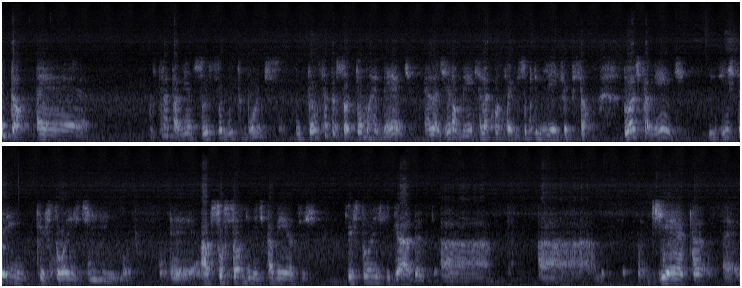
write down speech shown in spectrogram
Então, é, os tratamentos hoje são muito bons. Então, se a pessoa toma o remédio, ela geralmente ela consegue suprimir a infecção. Logicamente, existem questões de é, absorção de medicamentos, questões ligadas à, à dieta, é,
